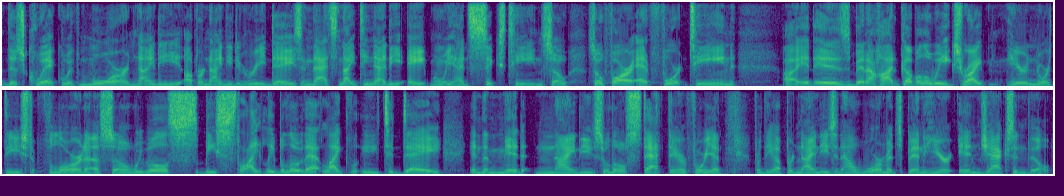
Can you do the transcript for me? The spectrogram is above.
this quick with more 90 upper 90 degree days, and that's 1998 when we had 16. So so far at 14. Uh, it has been a hot couple of weeks, right, here in Northeast Florida. So we will be slightly below that likely today in the mid 90s. So a little stat there for you for the upper 90s and how warm it's been here in Jacksonville.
